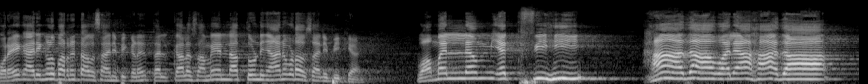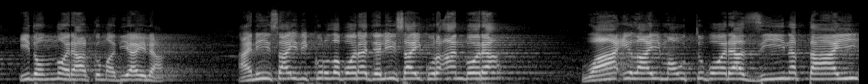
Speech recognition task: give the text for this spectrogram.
കുറേ കാര്യങ്ങൾ പറഞ്ഞിട്ട് അവസാനിപ്പിക്കണം. തൽക്കാലം സമയമില്ലാത്തതുകൊണ്ട് ഞാനിവിടെ അവസാനിപ്പിക്കുകയാണ്. വമല്ലം യക്ഫിഹി ഹാദാ ഇതൊന്നും ഒരാൾക്ക് മതിയായില്ല. അനീസായി ദിക്കുറുള്ള പോരാ ജലീസായി ഖുർആൻ പോരാ. വായിലായി മൗത്ത് പോരാ സീനത്തായി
